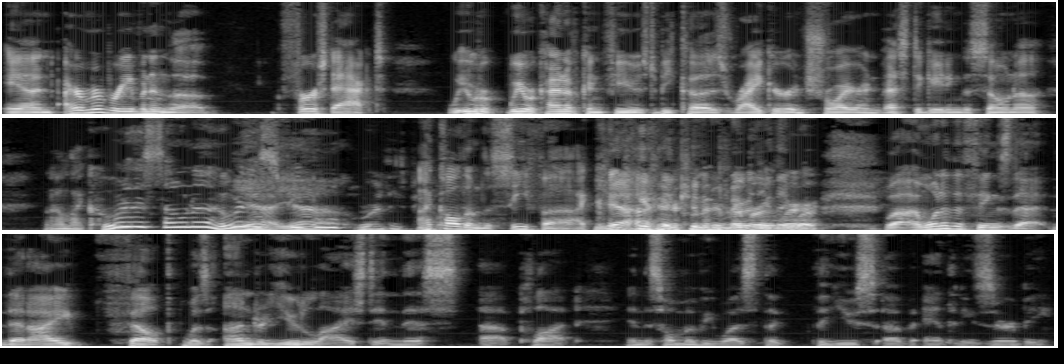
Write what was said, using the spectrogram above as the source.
And I remember even in the first act, we were we were kind of confused because Riker and Troi are investigating the Sona. And I'm like, who are the Sona? Who are Yeah, these yeah. people? Who are these people? I called them the Sifa. I couldn't yeah, even I couldn't remember, remember who they were. Well, and one of the things that that I felt was underutilized in this uh, plot in this whole movie was the the use of Anthony Zerbe.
